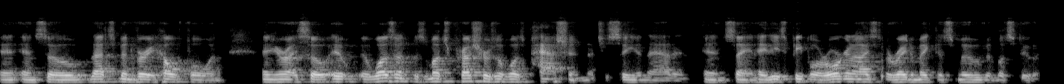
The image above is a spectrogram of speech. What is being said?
And, and, so that's been very helpful. And and you're right. So it, it wasn't as much pressure as it was passion that you see in that and, and saying hey these people are organized they're ready to make this move and let's do it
